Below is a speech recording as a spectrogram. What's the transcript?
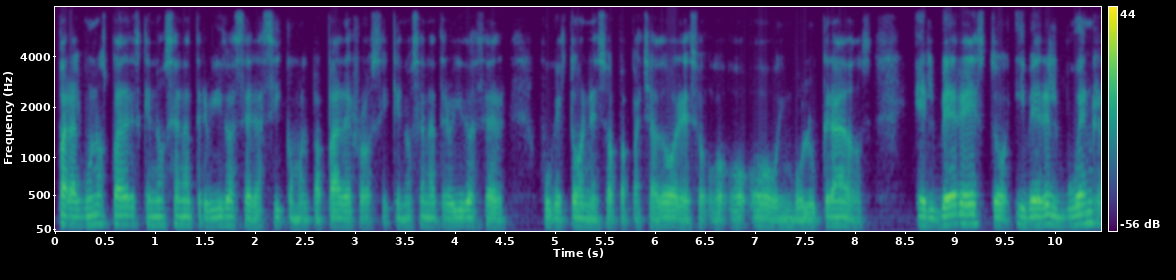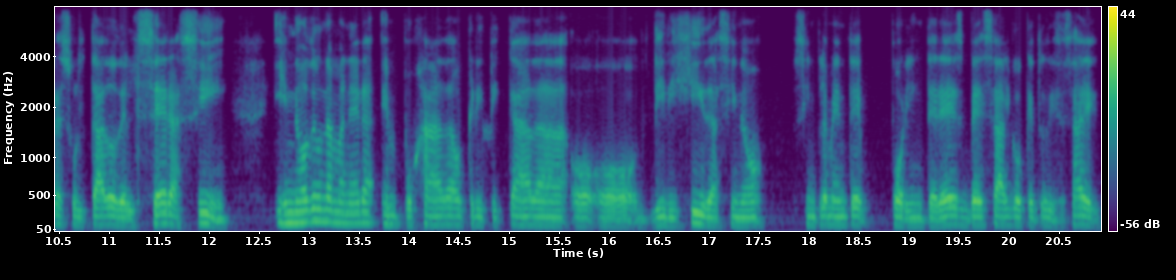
para algunos padres que no se han atrevido a ser así como el papá de Rosy, que no se han atrevido a ser juguetones o apapachadores o involucrados, el ver esto y ver el buen resultado del ser así, y no de una manera empujada o criticada o, dirigida, sino simplemente por interés ves algo que tú dices, ay,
